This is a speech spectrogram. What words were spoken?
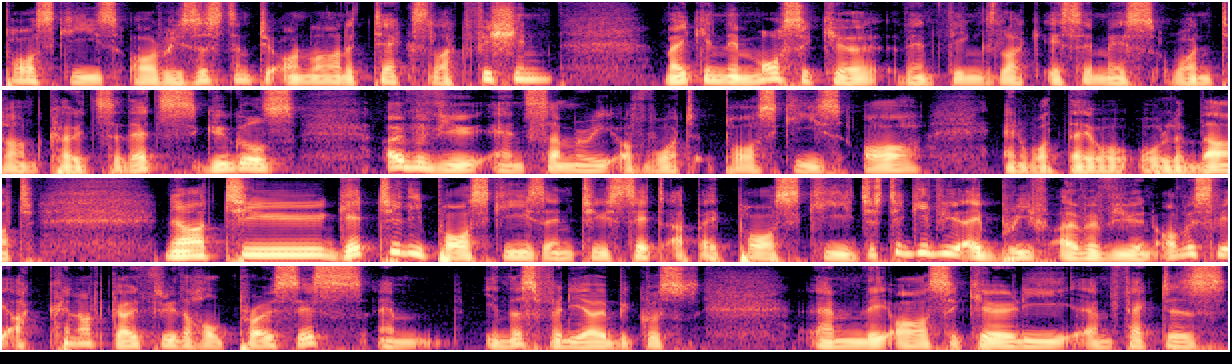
passkeys are resistant to online attacks like phishing, making them more secure than things like SMS one time codes. So that's Google's overview and summary of what passkeys are and what they are all about. Now, to get to the passkeys and to set up a passkey, just to give you a brief overview, and obviously I cannot go through the whole process um, in this video because um, there are security um, factors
